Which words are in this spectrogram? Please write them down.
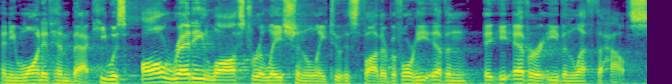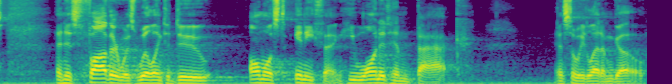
and he wanted him back. He was already lost relationally to his father before he even, ever even left the house. And his father was willing to do almost anything. He wanted him back. And so he let him go.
